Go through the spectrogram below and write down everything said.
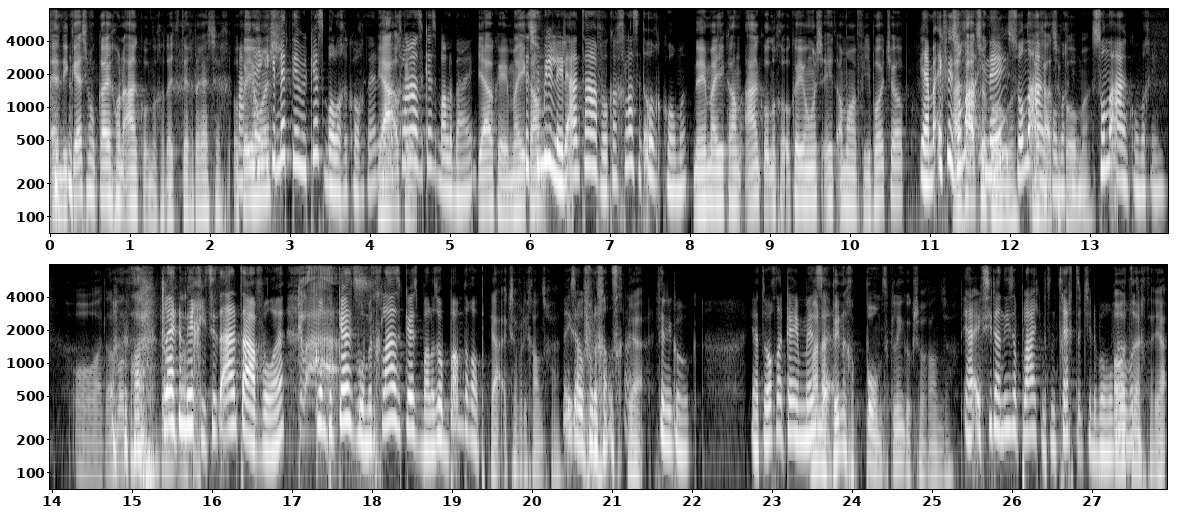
En die kerstboom kan je gewoon aankondigen. Dat je tegen de rest zegt, oké Freek, jongens. ik heb net nieuwe kerstballen gekocht. Hè? Er Ja, zijn glazen kerstballen bij. Ja, oké, maar je kan... familieleden aan tafel, kan glas in het oog komen. Nee, maar je kan aankondigen, oké jongens, eet allemaal even je bordje op. Ja, maar ik vind zonder, zo nee, komen. zonder Hij aankondiging. Zonder aankondiging. Oh, dat hard. Kleine nichtje zit aan tafel, hè? Komt een kerstboom met glazen kerstballen, zo bam erop. Ja, ik zou voor die gans gaan. Ik zou ook voor de gans gaan, Ja. vind ik ook. Ja, toch? Dan kan je Maar mensen... naar binnen gepompt klinkt ook zo ranzig. Ja, ik zie dan niet zo'n plaatje met een trechtertje erboven. Oh, terecht, ja.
